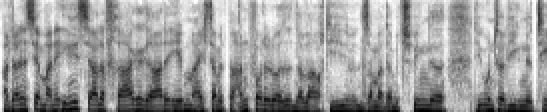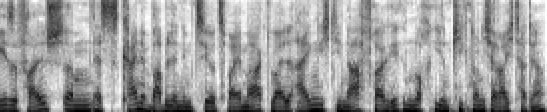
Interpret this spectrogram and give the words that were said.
Und dann ist ja meine initiale Frage gerade eben eigentlich damit beantwortet, oder da war auch die, sagen wir, damit schwingende, die unterliegende These falsch. Ähm, es ist keine Bubble in dem CO2-Markt, weil eigentlich die Nachfrage noch ihren Peak noch nicht erreicht hat, ja?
